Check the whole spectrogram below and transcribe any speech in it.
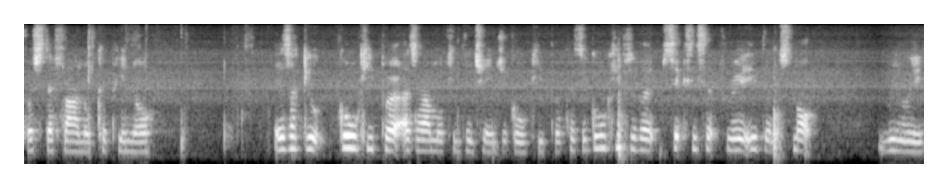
for Stefano Kapino. He's a goalkeeper as I'm looking to change a goalkeeper because the goalkeeper's about 66 rated and it's not really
